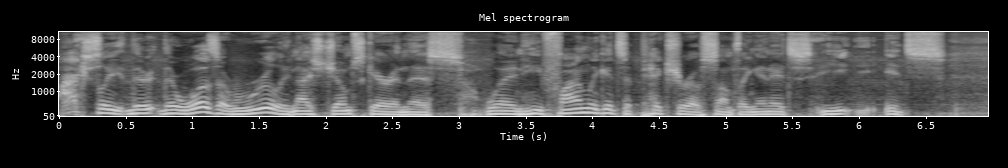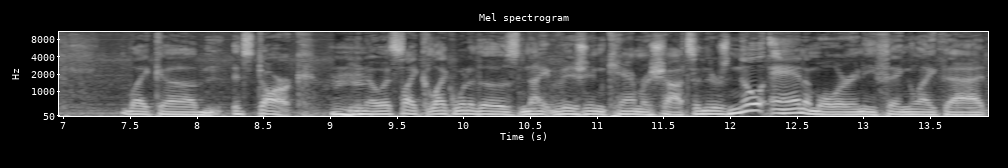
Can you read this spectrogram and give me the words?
I actually there there was a really nice jump scare in this when he finally gets a picture of something and it's it's like um, it's dark. You know, it's like like one of those night vision camera shots, and there's no animal or anything like that.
